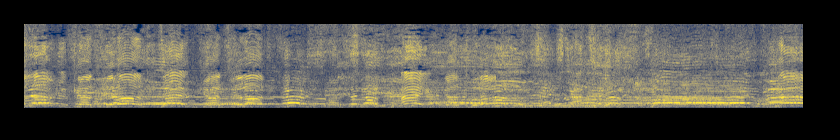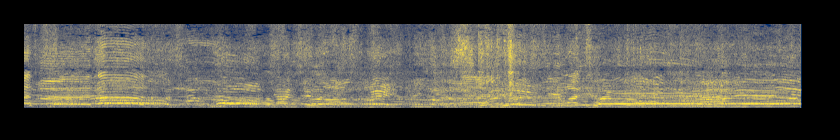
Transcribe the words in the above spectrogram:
Cancelado, cancelado, cancelado.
